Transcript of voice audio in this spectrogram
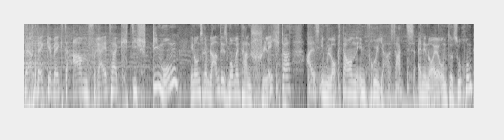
Perfekt geweckt am Freitag. Die Stimmung in unserem Land ist momentan schlechter als im Lockdown im Frühjahr, sagt eine neue Untersuchung.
